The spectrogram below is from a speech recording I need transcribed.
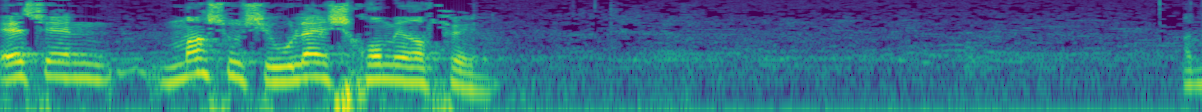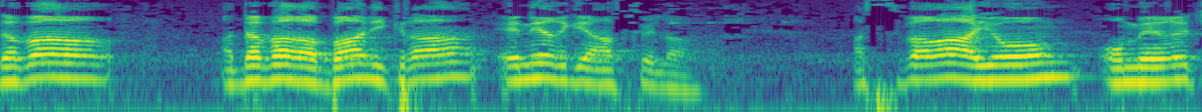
איזשהן משהו שאולי יש חומר אפל. הדבר, הדבר הבא נקרא אנרגיה אפלה. הסברה היום אומרת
